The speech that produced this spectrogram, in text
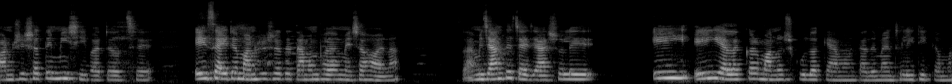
মানুষের সাথে মিশি বাট হচ্ছে এই সাইডে মানুষের সাথে তেমনভাবে মেশা হয় না। তো আমি জানতে চাই যে আসলে এই এই এলাকার মানুষগুলো কেমন? তাদের মেন্টালিটি কেমন?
